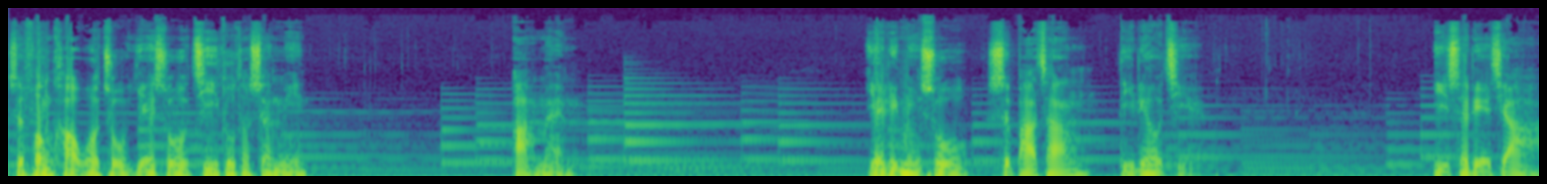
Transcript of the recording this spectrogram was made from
是奉靠我主耶稣基督的圣名。阿门。耶利米书十八章第六节：以色列家。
